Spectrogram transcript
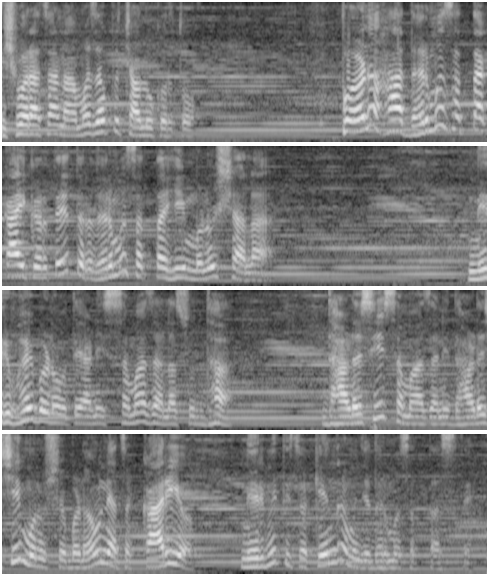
ईश्वराचा नामजप चालू करतो. पण हा धर्मसत्ता काय करते? तर धर्मसत्ता ही मनुष्याला निर्भय बनवते आणि समाजाला सुद्धा धाडसी समाज आणि धाडसी मनुष्य बनवण्याचं कार्य निर्मितीचं केंद्र म्हणजे धर्मसत्ता असते.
